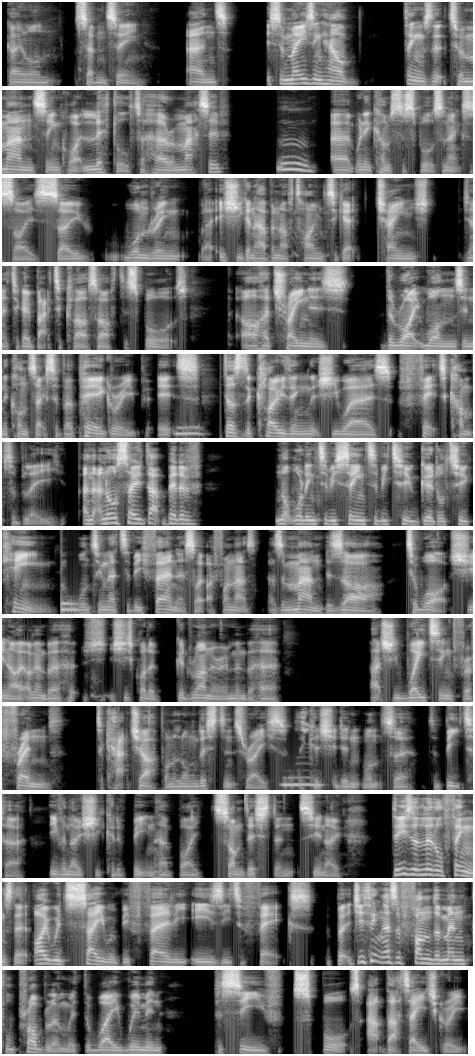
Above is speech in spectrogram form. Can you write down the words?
going on 17. And it's amazing how things that to a man seem quite little to her are massive Mm. uh, when it comes to sports and exercise. So, wondering uh, is she going to have enough time to get changed, you know, to go back to class after sports? Are her trainers the right ones in the context of her peer group? It's does the clothing that she wears fit comfortably, and and also that bit of not wanting to be seen to be too good or too keen, wanting there to be fairness. I, I find that as a man bizarre to watch. You know, I remember her, she's quite a good runner. I remember her actually waiting for a friend to catch up on a long distance race Mm. because she didn't want to to beat her, even though she could have beaten her by some distance. You know, these are little things that I would say would be fairly easy to fix. But do you think there's a fundamental problem with the way women perceive sports at that age group?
